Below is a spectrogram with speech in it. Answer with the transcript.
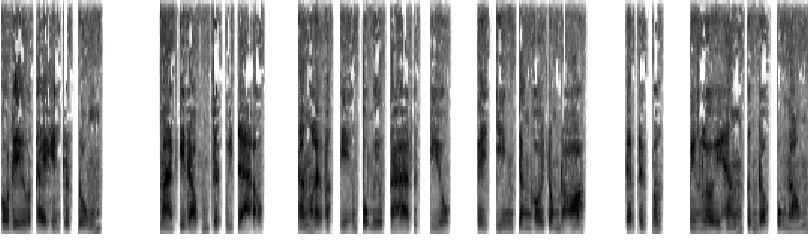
cô đều thể hiện rất đúng. Mà khi đọc trịch quỷ đạo, hắn lại phát hiện cô miêu tả rất nhiều về chuyện chăn gói trong đó, xem đến mức miệng lưỡi hắn từng đợt phun nóng.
